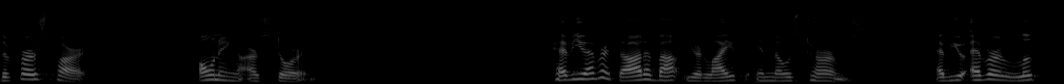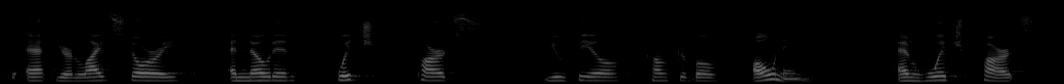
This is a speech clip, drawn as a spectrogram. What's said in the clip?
The first part, owning our story. Have you ever thought about your life in those terms? Have you ever looked at your life story and noted which parts you feel comfortable owning and which parts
